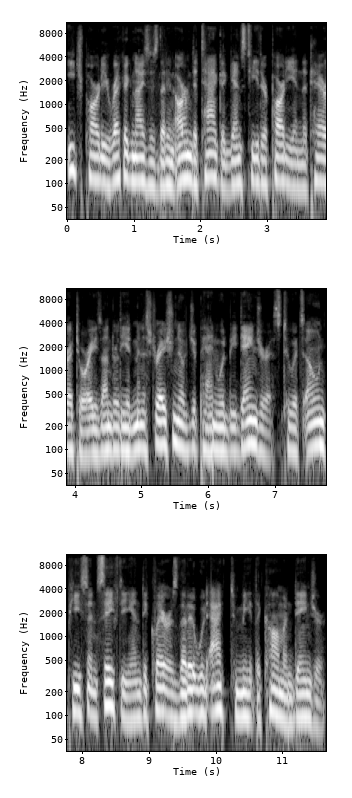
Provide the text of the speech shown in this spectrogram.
each party recognizes that an armed attack against either party in the territories under the administration of Japan would be dangerous to its own peace and safety and declares that it would act to meet the common danger.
